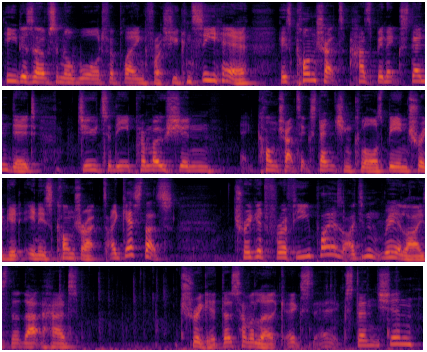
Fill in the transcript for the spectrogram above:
He deserves an award for playing for us. You can see here his contract has been extended due to the promotion contract extension clause being triggered in his contract. I guess that's triggered for a few players. I didn't realise that that had triggered. Let's have a look. Ex extension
